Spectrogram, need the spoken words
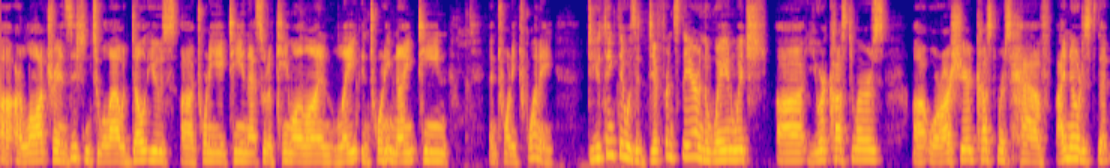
uh, our law transitioned to allow adult use uh, 2018. That sort of came online late in 2019 and 2020. Do you think there was a difference there in the way in which uh, your customers uh, or our shared customers have, I noticed that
